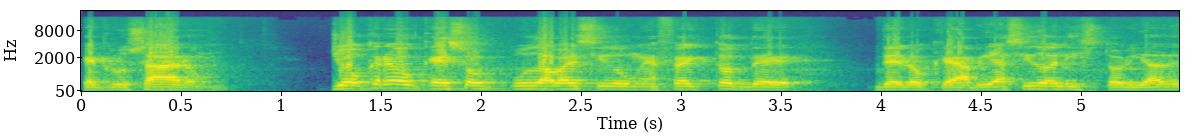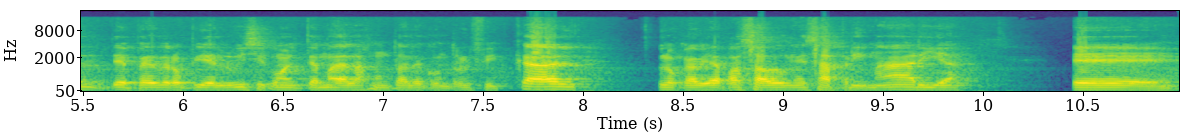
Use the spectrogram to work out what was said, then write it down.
que cruzaron. Yo creo que eso pudo haber sido un efecto de, de lo que había sido el historial de, de Pedro Pierluisi con el tema de la Junta de Control Fiscal, lo que había pasado en esa primaria, eh,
